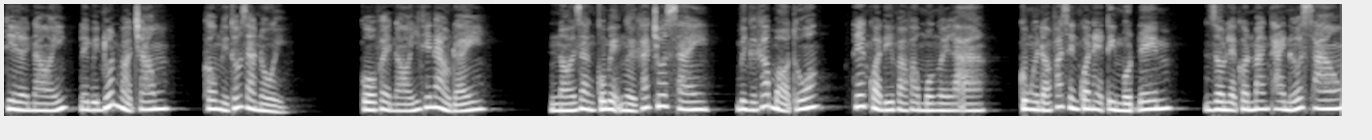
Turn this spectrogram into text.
Thì lời nói lại bị nuốt vào trong, Không thể thốt ra nổi. Cô phải nói như thế nào đây? Nói rằng cô bị người khác chốt say, Bị người khác bỏ thuốc, Kết quả đi vào phòng một người lạ, Cùng người đó phát sinh quan hệ tình một đêm, Rồi lại còn mang thai nữa sao?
